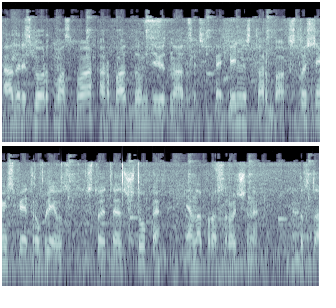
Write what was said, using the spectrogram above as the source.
Адрес город Москва, Арбат, дом 19. Кофейня Starbucks. 175 рублей вот стоит эта штука, и она просрочена. До 2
